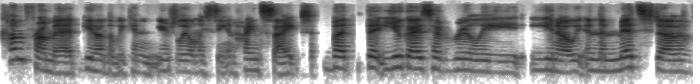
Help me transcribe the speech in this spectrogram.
come from it, you know, that we can usually only see in hindsight, but that you guys have really, you know, in the midst of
